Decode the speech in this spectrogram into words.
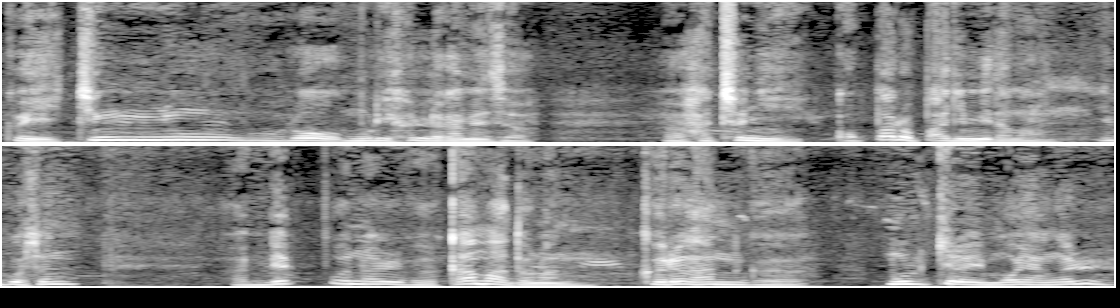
거의 직류로 물이 흘러가면서 어, 하천이 곧바로 빠집니다만 이곳은 어, 몇 분을 그 감아도는 그러한 그 물길의 모양을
